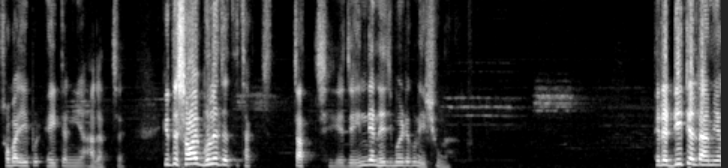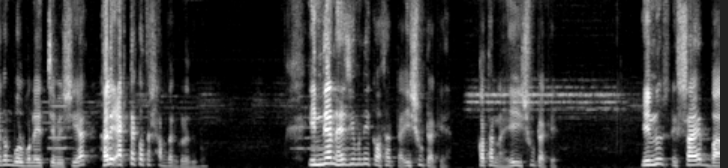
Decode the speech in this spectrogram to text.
সবাই এই এইটা নিয়ে আগাচ্ছে। কিন্তু সবাই ভুলে যেতে চাচ্ছে যে ইন্ডিয়ান হেজমনিটা কোনো ইস্যু না। এটা ডিটেলটা আমি এখন বলব না, এর চেয়ে বেশি আর। খালি একটা কথা সাবধান করে দেব। ইন্ডিয়ান হেজিমনি কথাটা ইস্যুটাকে কথা না, এই ইস্যুটাকে ইউনুস সাহেব বা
